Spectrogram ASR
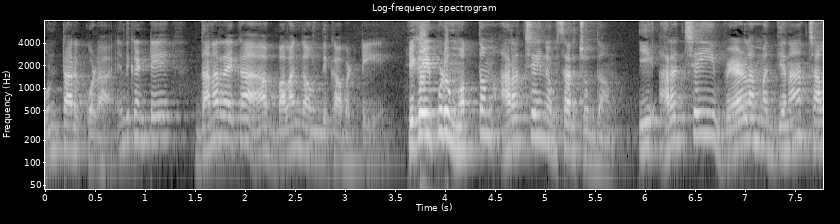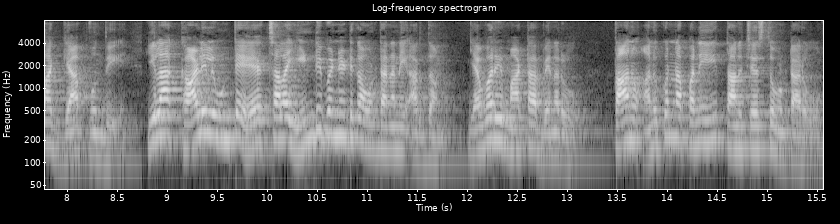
ఉంటారు కూడా. ఎందుకంటే ధనరేఖ బలంగా ఉంది కాబట్టి. ఇక ఇప్పుడు మొత్తం అరచేయిని ఒకసారి చూద్దాం. ఈ అరచేయి వేళ్ళ మధ్యన చాలా గ్యాప్ ఉంది. ఇలా ఖాళీలు ఉంటే చాలా ఇండిపెండెంట్గా ఉంటానని అర్థం. ఎవరి మాట వినరు. తాను అనుకున్న పని తాను చేస్తూ ఉంటారు.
